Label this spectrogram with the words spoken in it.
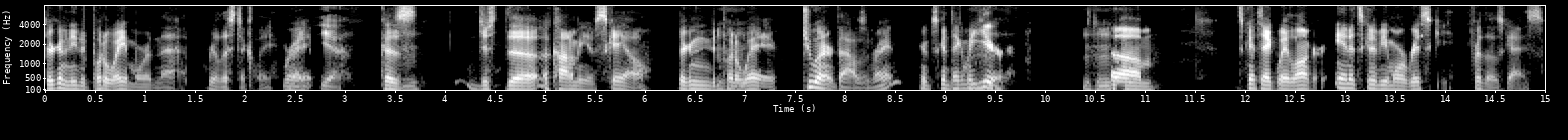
they're going to need to put away more than that realistically, right. right? Yeah. because just the economy of scale, they're going to need to put Mhm. away two hundred thousand, right? It's going to take them a Mhm. year. hmm Um, it's going to take way longer, and it's going to be more risky for those guys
